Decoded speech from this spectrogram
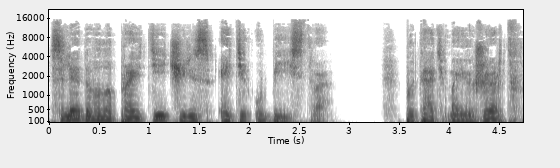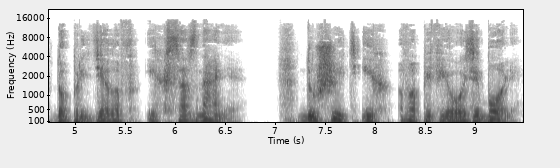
Следовало пройти через эти убийства пытать моих жертв до пределов их сознания, душить их в апофеозе боли.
